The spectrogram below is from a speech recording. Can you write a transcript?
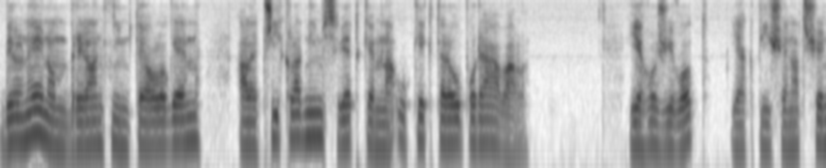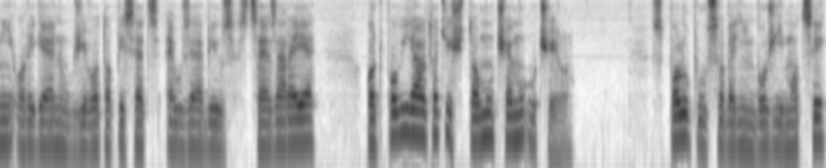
Byl nejenom brilantním teologem, ale příkladným svědkem nauky, kterou podával. Jeho život, jak píše nadšený Origénův životopisec Eusebius z Cezareje, odpovídal totiž tomu, čemu učil. Spolupůsobením boží moci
